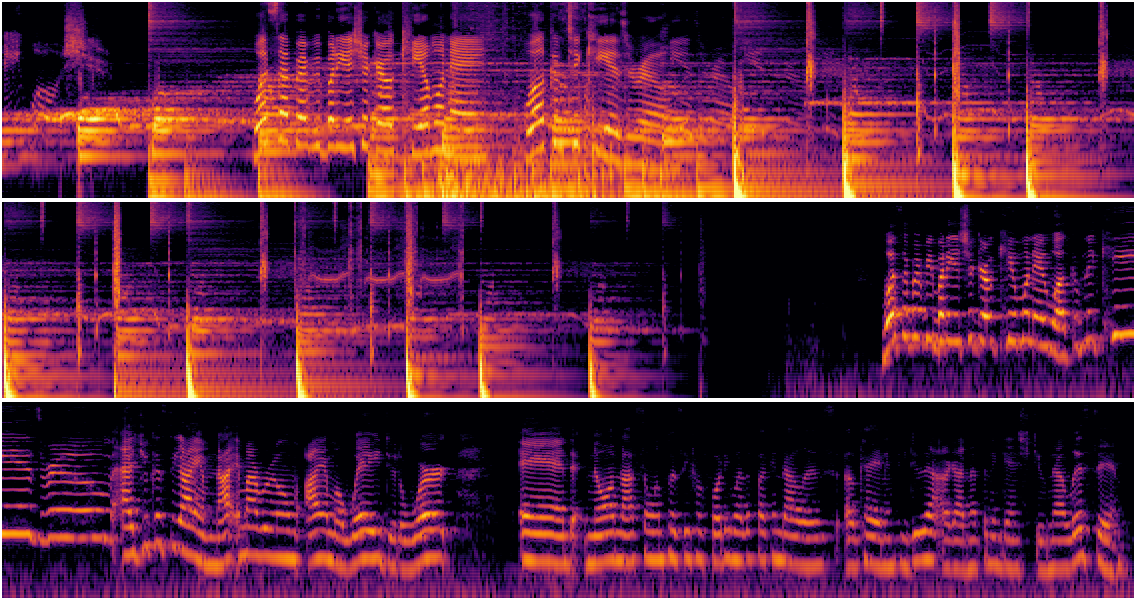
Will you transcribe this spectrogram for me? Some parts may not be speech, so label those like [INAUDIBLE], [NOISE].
What's up, everybody? It's your girl Kia Monet. Welcome to Kia's Room. What's up, everybody? It's your girl Kia Monet. Welcome to Kia's Room. As you can see, I am not in my room. I am away due to work. And no, I'm not selling pussy for 40 motherfucking dollars. Okay, and if you do that, I got nothing against you. Now listen,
